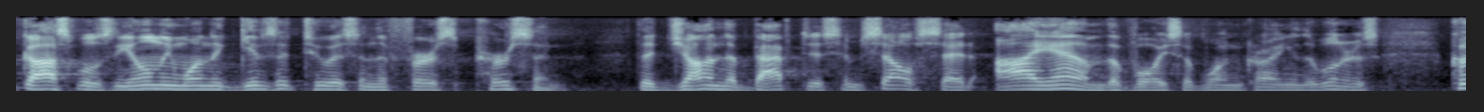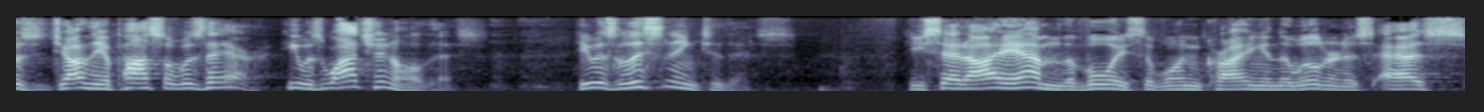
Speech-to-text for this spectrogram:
gospel is the only one that gives it to us in the first person. that John the Baptist himself said, I am the voice of one crying in the wilderness, because John the Apostle was there. He was watching all this, he was listening to this. He said, I am the voice of one crying in the wilderness, as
